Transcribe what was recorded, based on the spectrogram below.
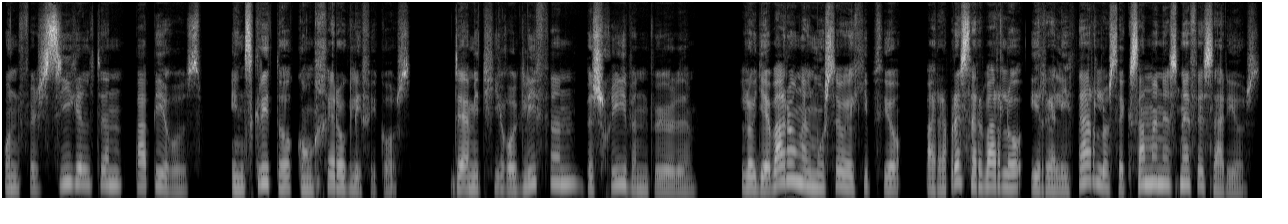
und versiegelten Papyrus, inscrito con jeroglíficos, der mit Hieroglyphen beschrieben würde. Lo llevaron al Museo Egipcio para preservarlo y realizar los exámenes necesarios.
